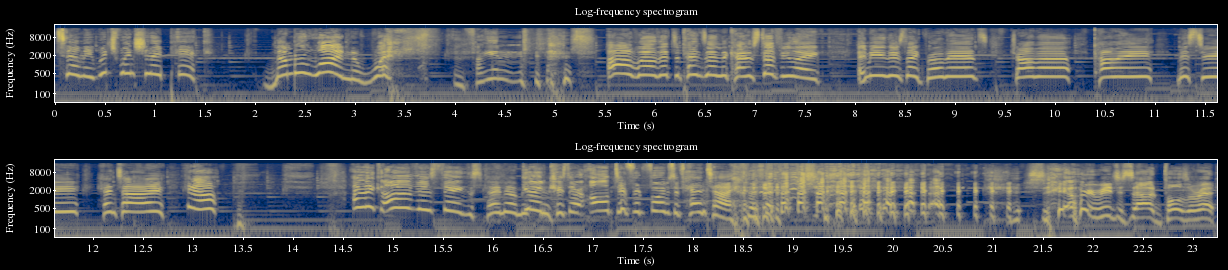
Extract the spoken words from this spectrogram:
Tell me, which one should I pick? Number one, what? Fucking. Ah, well, that depends on the kind of stuff you like. I mean, there's like romance, drama, comedy, mystery, hentai, you know. I like all of those things. I know, me Good, because they're all different forms of hentai. Sayori reaches out and pulls a red.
